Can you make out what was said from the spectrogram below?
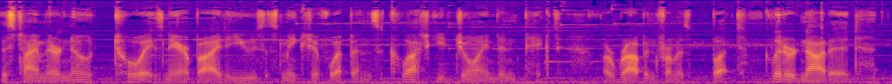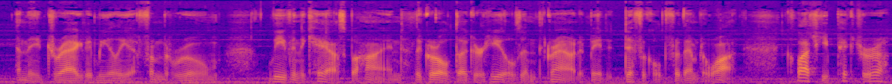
This time there were no toys nearby to use as makeshift weapons. Kolachki joined and picked a robin from his butt. Glitter nodded, and they dragged Amelia from the room, leaving the chaos behind. The girl dug her heels into the ground and made it difficult for them to walk. Kolachki picked her up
